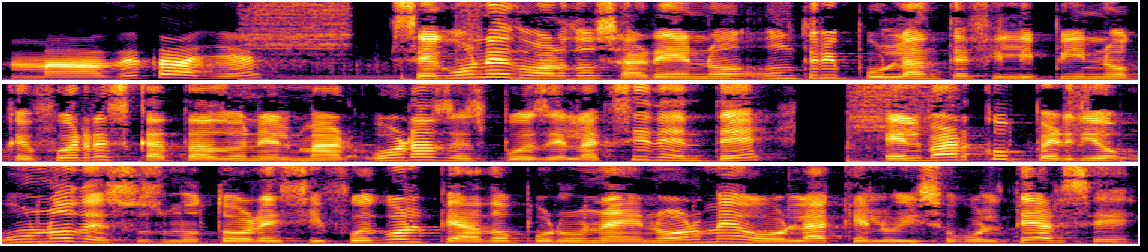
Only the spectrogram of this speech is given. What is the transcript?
Más detalles. Según Eduardo Sareno, un tripulante filipino que fue rescatado en el mar horas después del accidente, el barco perdió uno de sus motores y fue golpeado por una enorme ola que lo hizo voltearse.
